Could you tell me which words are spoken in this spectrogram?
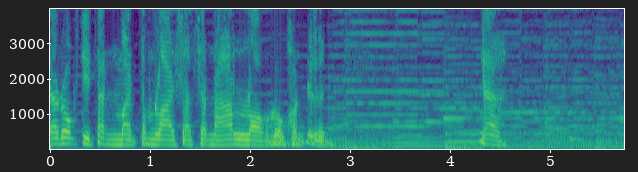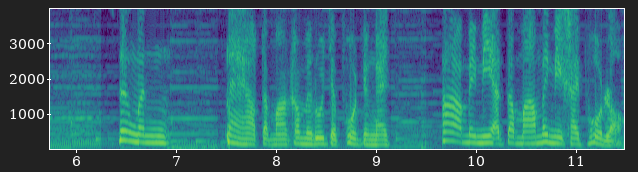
นรกที่ท่านมาทำลายศาสนาหลอกลวงคนอื่นนะซึ่งมันแม่อาตมาก็ไม่รู้จะพูดยังไง ถ้าไม่มีอาตมาไม่มีใครพูดหรอก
